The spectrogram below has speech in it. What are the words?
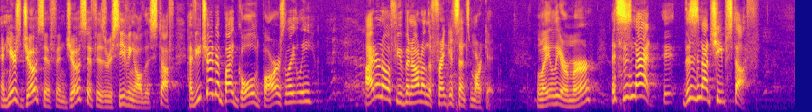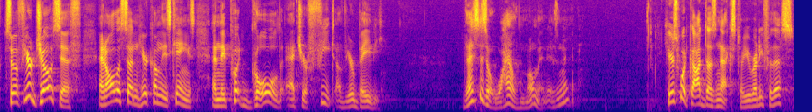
And here's Joseph, and Joseph is receiving all this stuff. Have you tried to buy gold bars lately? I don't know if you've been out on the frankincense market lately or myrrh. This is not, this is not cheap stuff. So if you're Joseph and all of a sudden here come these kings and they put gold at your feet of your baby, this is a wild moment, isn't it? Here's what God does next. Are you ready for this?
